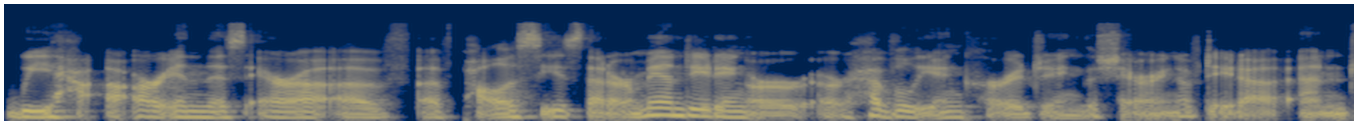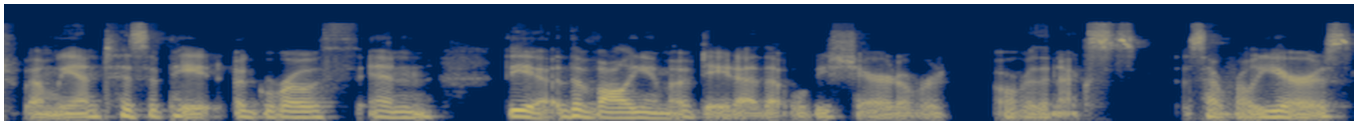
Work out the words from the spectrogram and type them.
we ha- are in this era of of policies that are mandating or, or heavily encouraging the sharing of data, and when we anticipate a growth in the the volume of data that will be shared over over the next several years,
